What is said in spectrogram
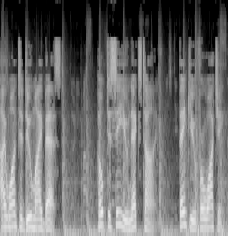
I want to do my best. Hope to see you next time. Thank you for watching.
